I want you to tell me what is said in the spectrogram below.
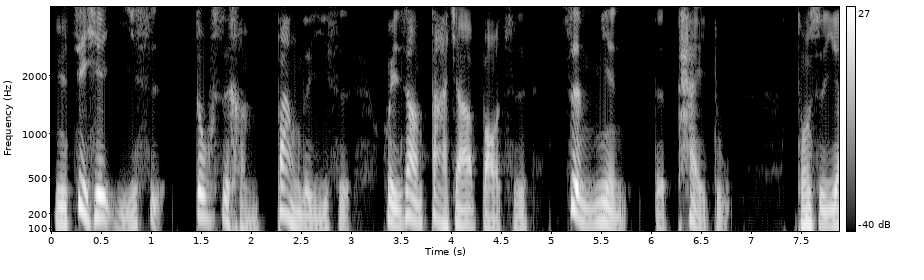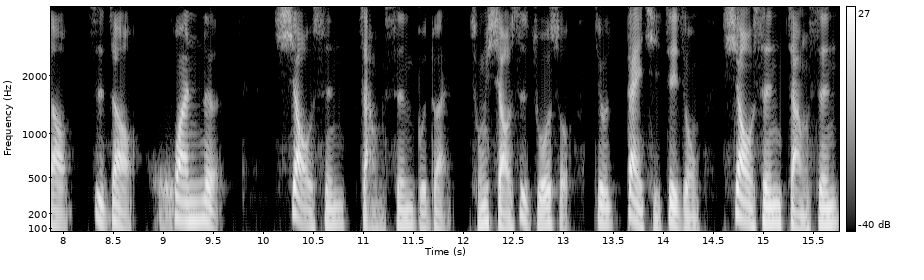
因为这些仪式都是很棒的仪式，会让大家保持正面的态度，同时要制造欢乐、笑声、掌声不断，从小事着手，就带起这种笑声、掌声。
